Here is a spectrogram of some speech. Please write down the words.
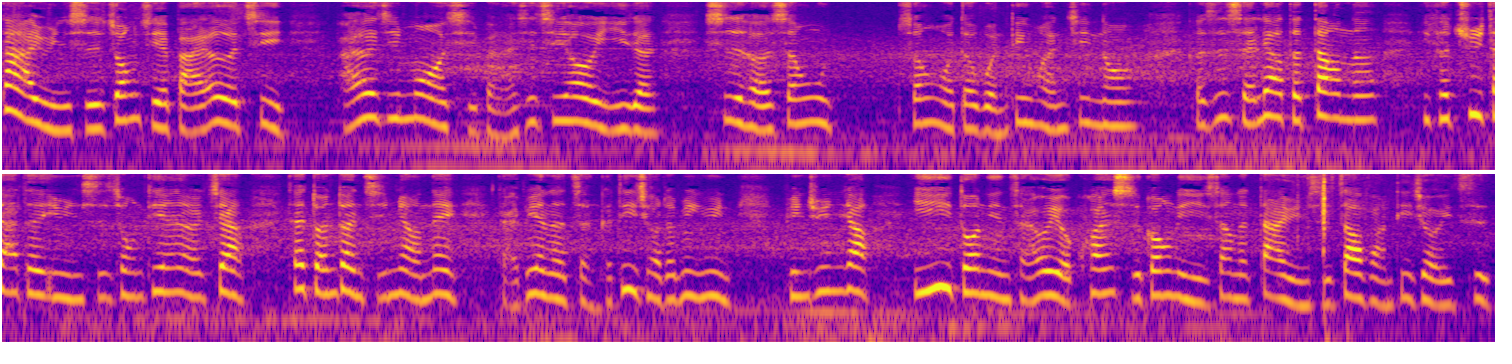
大陨石终结白垩纪，白垩纪末期本来是气候宜人、适合生物生活的稳定环境哦。可是谁料得到呢？”一颗巨大的陨石从天而降，在短短几秒内改变了整个地球的命运。平均要一亿多年才会有宽十公里以上的大陨石造访地球一次，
